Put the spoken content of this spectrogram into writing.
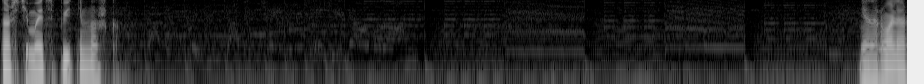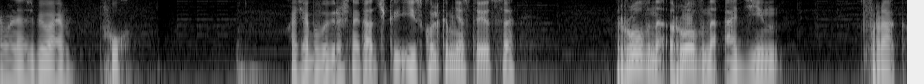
Наш тиммейт спит немножко. Не, нормально, нормально, забиваем. Фух. Хотя бы выигрышная карточка. И сколько мне остается? Ровно, ровно один фраг.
